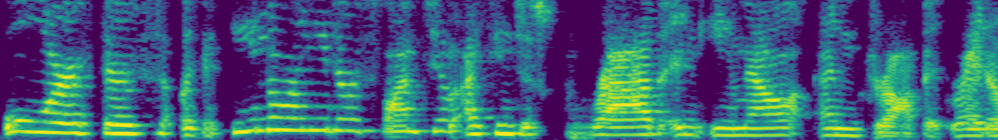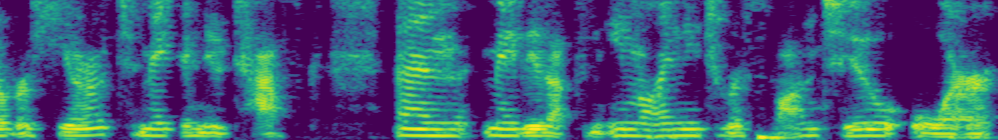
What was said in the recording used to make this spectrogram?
Or if there's like an email I need to respond to, I can just grab an email and drop it right over here to make a new task. And maybe that's an email I need to respond to or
